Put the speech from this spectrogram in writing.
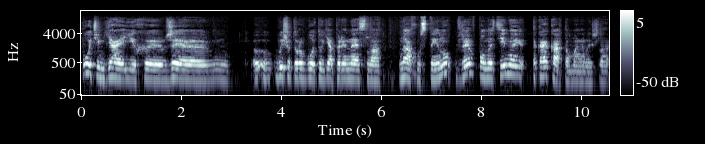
Потім я їх е, вже е, вишиту роботу я перенесла на хустину. Вже в повноцінної така карта в мене вийшла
